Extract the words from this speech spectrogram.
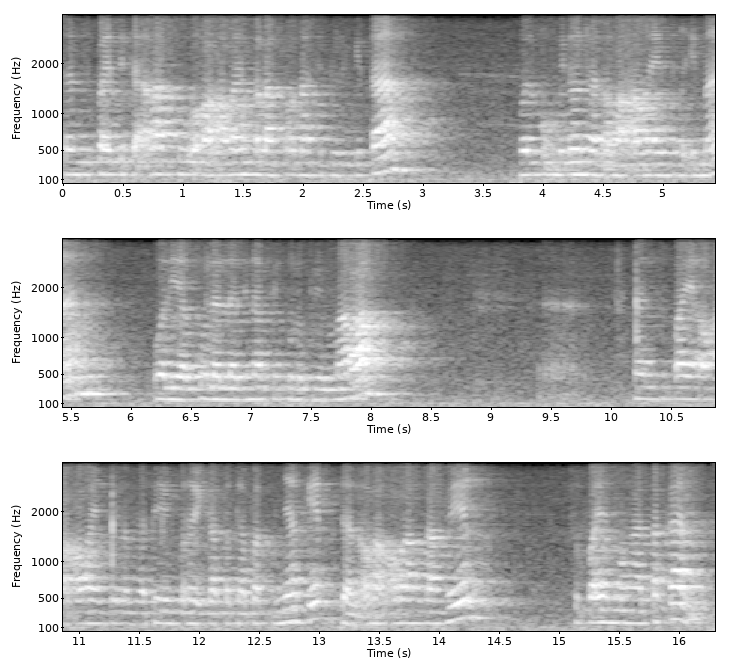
dan supaya tidak ragu orang-orang yang telah pernah diberi kitab wal mu'minun dan orang-orang yang beriman wal alladziina fi marad dan supaya orang-orang yang dalam hati mereka terdapat penyakit dan orang-orang kafir supaya mengatakan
